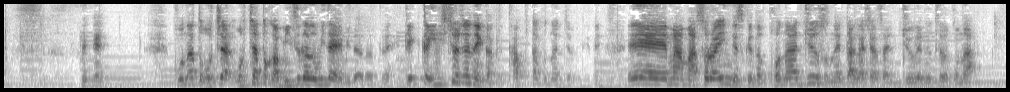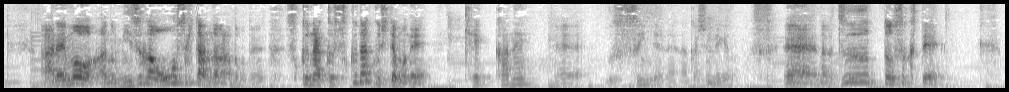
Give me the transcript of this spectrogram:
この後お茶、お茶とか水が飲みたいみたいなね。結果一緒じゃねえかってタプタプになっちゃうんでね。えー、まあまあ、それはいいんですけど、粉ジュースね、駄菓子屋さんに10円で売ってた粉。あれも、あの、水が多すぎたんだなと思って、ね、少なく少なくしてもね、結果ね、えー、薄いんだよね。なんか知んないけど。えー、なんかずーっと薄くて、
